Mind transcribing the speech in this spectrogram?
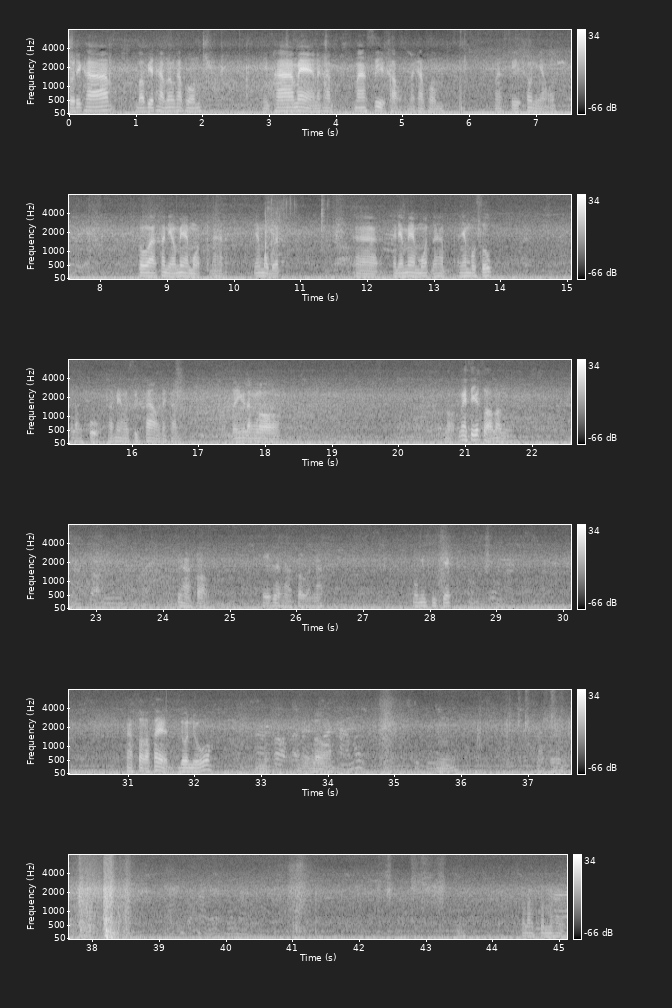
สวัสดีครับบาเบียทำนะครับ ผมนี่พาแม่นะครับ มาซื้อข้าวนะครับ ผม มาซื้อข้าวเหนียวเพราะว่าข้าวเหนียวแม่หมดนะฮะยังโมเบิร์ตข้าวเหนียวแม่หมดนะครับ ยังโมซุปกำลังปลูกพาแม่มาซื้อข้าวนะครับตอนนี้กำลังรอรอแม่ซื้อสอบหรอนี่ซื้อหาสอบเอ้ยซื้อหาสอบแล้วนะโมมีสีเจ็บ หาสอดใส่โดนอยู่นั่นแหละ ก็ก็เลยมาหาเมื่ออืมมาเถอะกำลังคนมาให้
